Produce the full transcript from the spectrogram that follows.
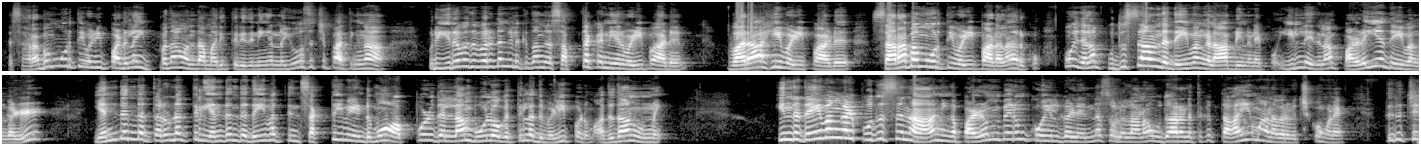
இந்த சரபமூர்த்தி வழிபாடுலாம் இப்பதான் வந்த மாதிரி தெரியுது. நீங்கள் என்ன யோசிச்சு பார்த்தீங்கன்னா ஒரு இருபது வருடங்களுக்கு தான் இந்த சப்தகன்னியர் வழிபாடு வராகி வழிபாடு சரபமூர்த்தி வழிபாடெல்லாம் இருக்கும். ஓ இதெல்லாம் புதுசாக வந்த தெய்வங்களா அப்படின்னு நினைப்போம். இல்லை இதெல்லாம் பழைய தெய்வங்கள் எந்தெந்த தருணத்தில் எந்தெந்த தெய்வத்தின் சக்தி வேண்டுமோ அப்பொழுதெல்லாம் பூலோகத்தில் அது வெளிப்படும். அதுதான் உண்மை. இந்த தெய்வங்கள் புதுசுனா நீங்கள் பழம்பெரும் கோயில்கள் என்ன சொல்லலாம்னா உதாரணத்துக்கு தாயுமானவர் வச்சுக்கோங்களேன். திருச்சி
